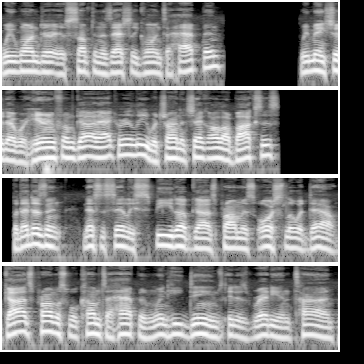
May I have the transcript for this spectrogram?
we wonder if something is actually going to happen. We make sure that we're hearing from God accurately. We're trying to check all our boxes. But that doesn't necessarily speed up God's promise or slow it down. God's promise will come to happen when He deems it is ready in time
